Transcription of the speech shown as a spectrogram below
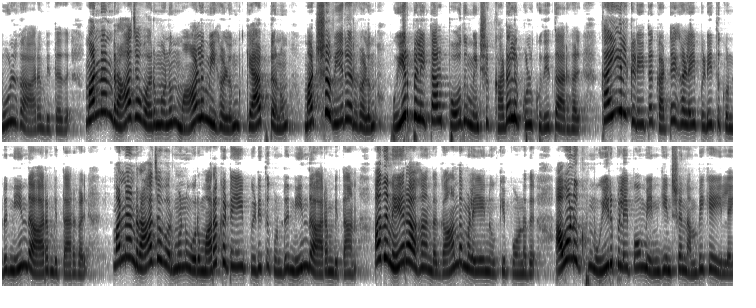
மூழ்க ஆரம்பித்தது. மன்னன் ராஜவர்மனும் மாலுமிகளும் கேப்டனும் மற்ற வீரர்களும் உயிர் பிழைத்தால் போதும் என்று கடலுக்குள் குதித்தார்கள். கையில் கிடைத்த கட்டைகளை பிடித்துக்கொண்டு நீந்த ஆரம்பித்தார்கள். மன்னன் ராஜவர்மன் ஒரு மரக்கட்டையை பிடித்துக்கொண்டு நீந்த ஆரம்பித்தான். அது நேராக அந்த காந்தமலையை நோக்கி போனது. அவனுக்கும் உயிர் பிழைப்போம் என்கின்ற நம்பிக்கை இல்லை.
